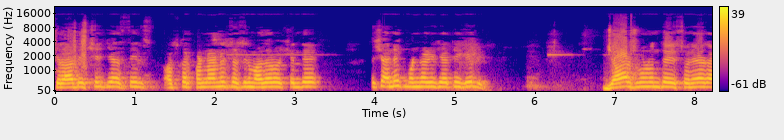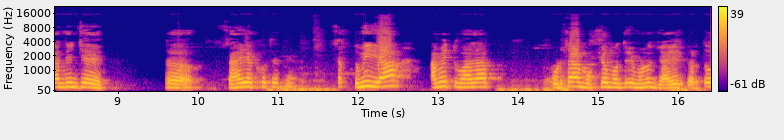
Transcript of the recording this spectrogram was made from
शिला दीक्षित जे असतील ऑस्कर फर्नांडिस असतील माधवराव शिंदे अशी अनेक मंडळी जी ती गेली. जॉर्ज म्हणून ते सोनिया गांधींचे सहाय्यक होते ते. तुम्ही या आम्ही तुम्हाला पुढचा मुख्यमंत्री म्हणून जाहीर करतो.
